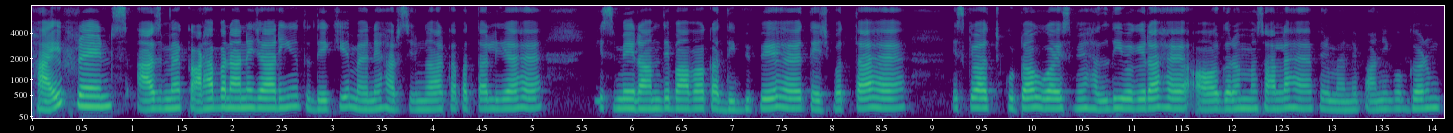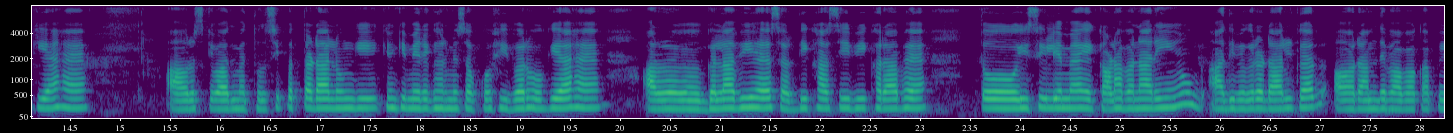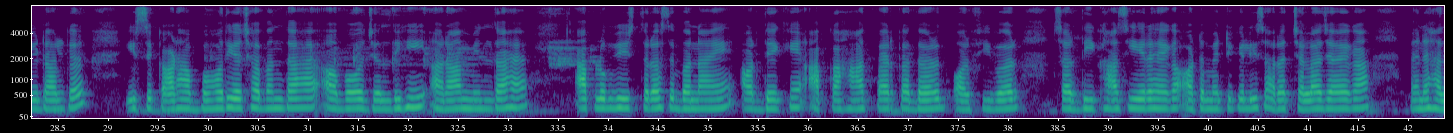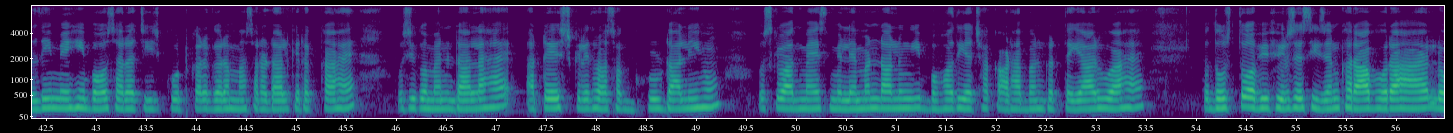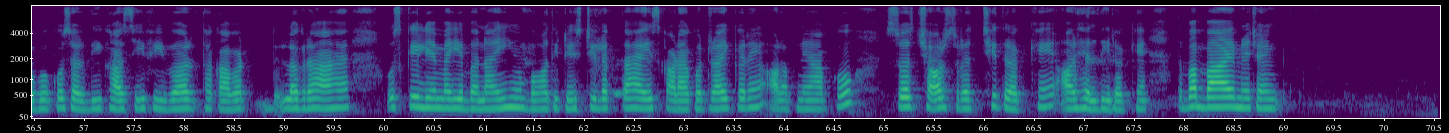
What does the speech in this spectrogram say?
Hi friends आज मैं काढ़ा बनाने जा रही हूँ। तो देखिए, मैंने हर श्रृंगार का पत्ता लिया है। इसमें रामदेव बाबा का दिव्य पेय है तेज़पत्ता है। इसके बाद कुटा हुआ इसमें हल्दी वगैरह है और गरम मसाला है। फिर मैंने पानी को गर्म किया है और उसके बाद मैं तुलसी पत्ता डालूँगी क्योंकि मेरे घर में सबको फीवर हो गया है और गला भी है, सर्दी खांसी भी ख़राब है। तो इसीलिए मैं काढ़ा बना रही हूँ, आदि वगैरह डालकर और रामदेव बाबा का पेय डालकर इससे काढ़ा बहुत ही अच्छा बनता है और बहुत जल्दी ही आराम मिलता है। आप लोग भी इस तरह से बनाएँ और देखें आपका हाथ पैर का दर्द और फीवर, सर्दी, खांसी ये रहेगा ऑटोमेटिकली सारा चला जाएगा। मैंने हल्दी में ही बहुत सारा चीज़ कूट कर गर्म मसाला डाल के रखा है, उसी को मैंने डाला है। टेस्ट के लिए थोड़ा सा गुड़ डाली हूँ उसके बाद मैं इसमें लेमन डालूँगी। बहुत ही अच्छा काढ़ा बनकर तैयार हुआ है। तो दोस्तों, अभी फिर से सीज़न ख़राब हो रहा है। लोगों को सर्दी, खांसी, फीवर, थकावट लग रहा है। उसके लिए मैं ये बनाई हूँ। बहुत ही टेस्टी लगता है। इस काढ़ा को ट्राई करें और अपने आप को स्वच्छ और सुरक्षित रखें और हेल्दी रखें। तो बाय बाय मेरे चैनल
